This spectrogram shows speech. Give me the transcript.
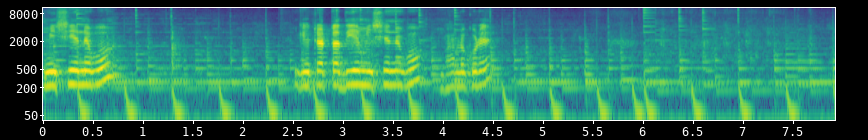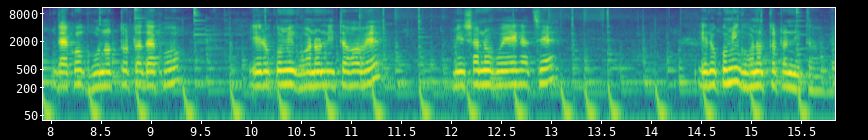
মিশিয়ে নেব। গেটারটা দিয়ে মিশিয়ে নেব ভালো করে। দেখো, ঘনত্বটা দেখো, এরকমই ঘন নিতে হবে। মেশানো হয়ে গেছে। এরকমই ঘনত্বটা নিতে হবে।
